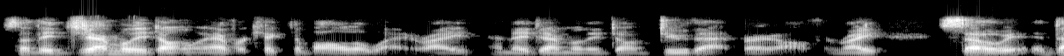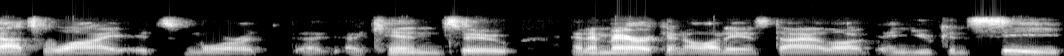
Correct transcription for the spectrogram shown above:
So they generally don't ever kick the ball away, right? And they generally don't do that very often, right? So that's why it's more akin to an American audience dialogue, and you can see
